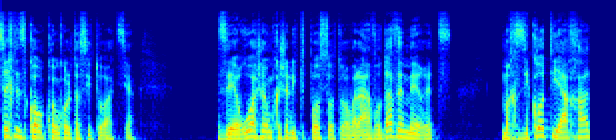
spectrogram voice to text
צריך לזכור קודם כל את הסיטואציה. זה אירוע שהיום קשה לתפוס אותו, אבל העבודה ומרץ מחזיקות יחד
